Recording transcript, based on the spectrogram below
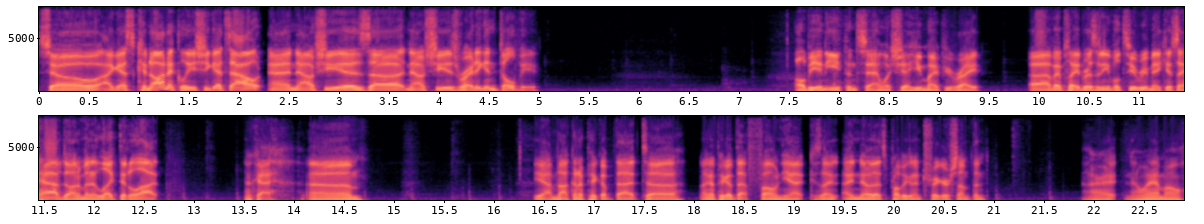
So I guess canonically she gets out, and now she is uh, now she is writing in Dulvey. I'll be an Ethan sandwich. Yeah, you might be right. Uh, have I played Resident Evil 2 remake? Yes, I have, Donovan. I liked it a lot. Okay. Um. Yeah, I'm not gonna pick up that. Uh, I'm not gonna pick up that phone yet because I I know that's probably gonna trigger something. All right, no ammo.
